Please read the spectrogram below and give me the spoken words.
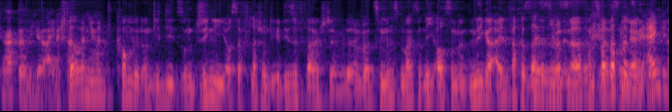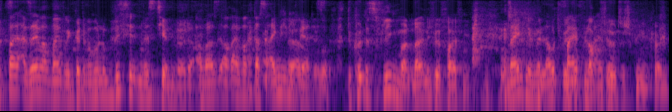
charakterliche Ich Eigenschaften. glaube, wenn jemand kommen würde und die, die so ein Genie aus der Flasche und die diese Fragen stellen würde, dann würde zumindest Max und ich auch so eine mega einfache Sache, die man innerhalb von zwei was Wochen man lernen sich kann. eigentlich bei, selber beibringen könnte, wenn man nur ein bisschen investieren würde. Aber es ist auch einfach das eigentlich nicht Ja, wert ist. so, du könntest fliegen, Mann. Nein, ich will pfeifen. Nein, hier, wir laut Ich will die pfeifen. Alter. Blockflöte spielen können.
